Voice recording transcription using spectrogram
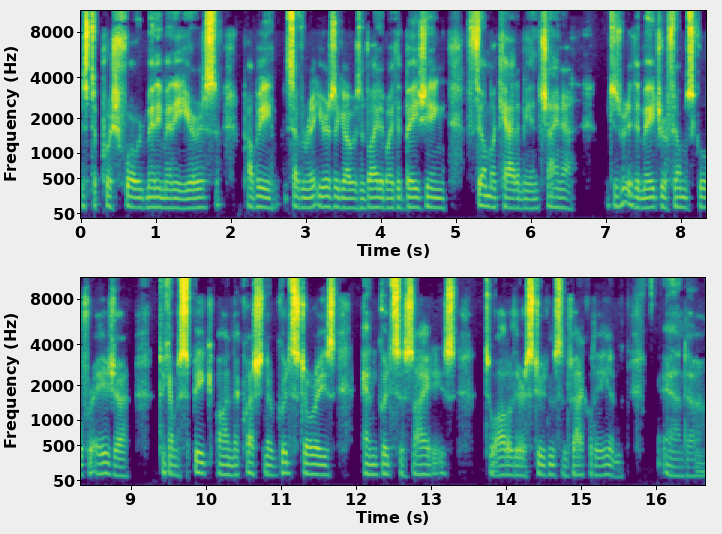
just to push forward many, many years, probably seven or eight years ago, I was invited by the Beijing Film Academy in China, which is really the major film school for Asia, to come speak on the question of good stories and good societies to all of their students and faculty. And and uh,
